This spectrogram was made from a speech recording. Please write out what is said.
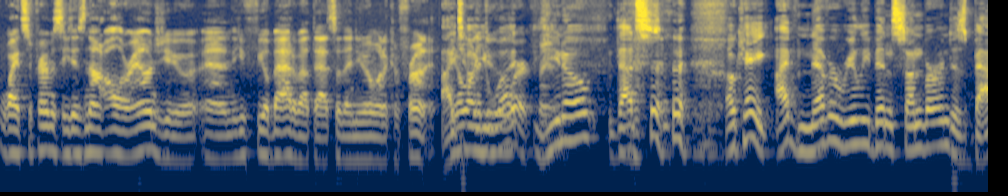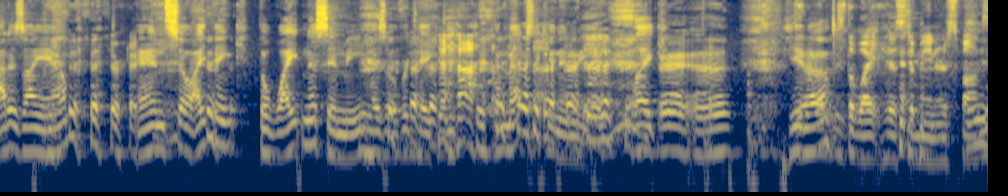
white supremacy is not all around you, and you feel bad about that. So then you don't want to confront it. I don't tell wanna you do what, work, you know, that's okay. I've never really been sunburned as bad as I am. And so I think the whiteness in me has overtaken the Mexican in me. Like, Uh, you know, It's the white histamine response.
